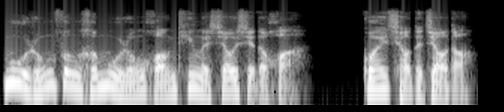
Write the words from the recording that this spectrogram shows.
慕容凤和慕容皇听了萧邪的话，乖巧的叫道。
